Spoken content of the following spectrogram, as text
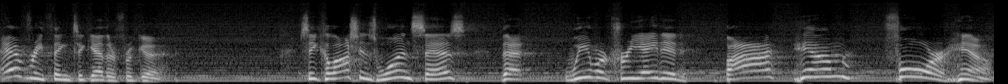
everything together for good. See, Colossians 1 says that we were created by him for him.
